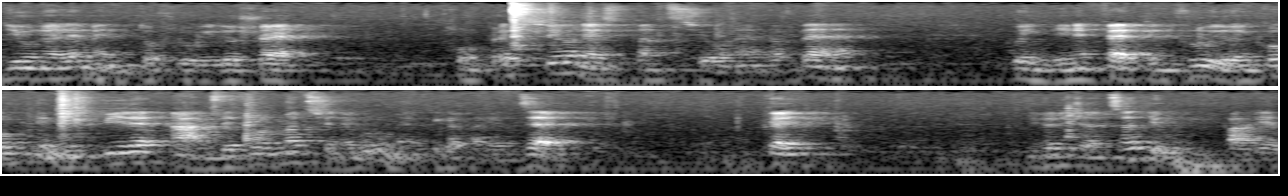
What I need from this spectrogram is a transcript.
di un elemento fluido, cioè compressione e espansione, va bene? Quindi in effetti un fluido incomprimibile ha deformazione volumetrica pari a 0. Ok? divergenza di U pari a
